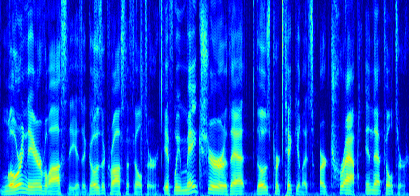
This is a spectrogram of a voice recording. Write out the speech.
lowering the air velocity as it goes across the filter. If we make sure that those particulates are trapped in that filter,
